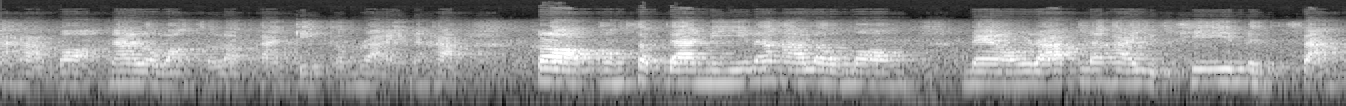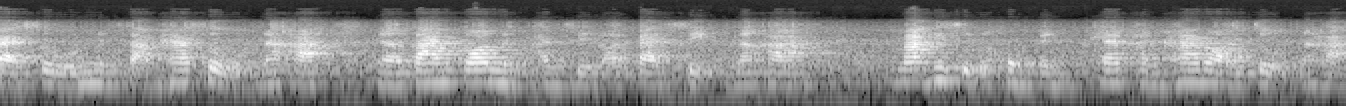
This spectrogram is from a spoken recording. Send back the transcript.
นะคะก็น่าระวังสำหรับการเก็งกำไรนะคะ กรอบของสัปดาห์นี้นะคะเรามองแนวรับนะคะอยู่ที่ 1380 1350 นะคะ แนวต้านก็ 1480 นะคะ มากที่สุดก็คงเป็นแค่ 1,500 จุดนะคะ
